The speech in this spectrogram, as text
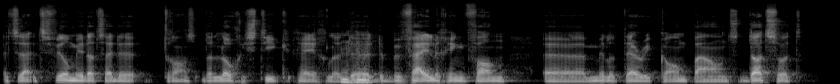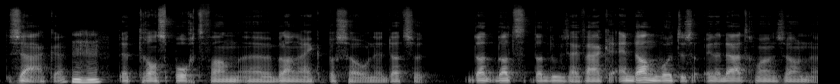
Het, het is veel meer dat zij de, trans, de logistiek regelen, de, de beveiliging van eh, military compounds, dat soort zaken. Het transport van eh, belangrijke personen, dat soort dat, dat, dat doen zij vaker. En dan wordt dus inderdaad gewoon zo'n eh,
